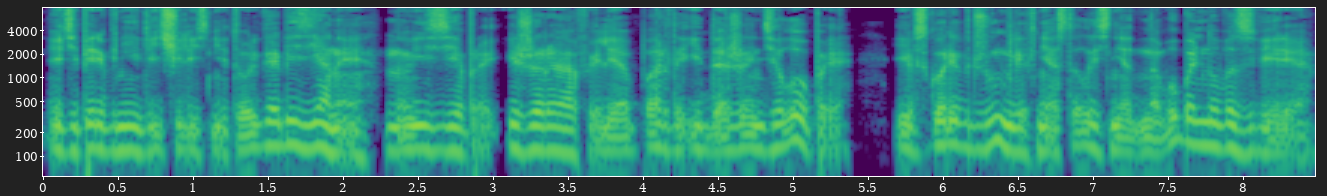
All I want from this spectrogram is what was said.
И теперь в ней лечились не только обезьяны, но и зебры, и жирафы, и леопарды, и даже антилопы. И вскоре в джунглях не осталось ни одного больного зверя.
